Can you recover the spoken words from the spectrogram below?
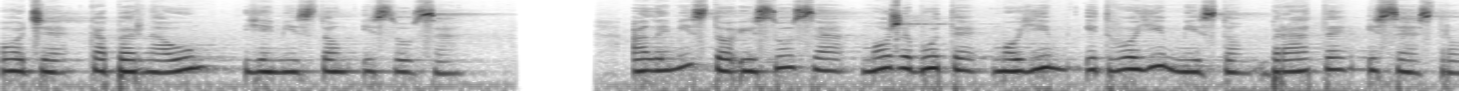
Отже, Капернаум є містом Ісуса. Але місто Ісуса може бути моїм і твоїм містом, брате і сестро.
